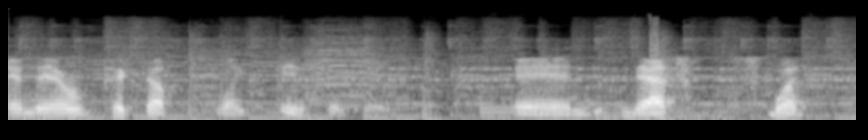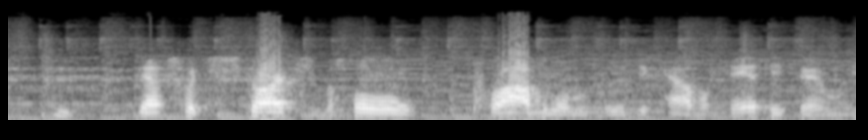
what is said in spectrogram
and they were picked up like instantly, and that's what that's what starts the whole problem for the DeCavalcante family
